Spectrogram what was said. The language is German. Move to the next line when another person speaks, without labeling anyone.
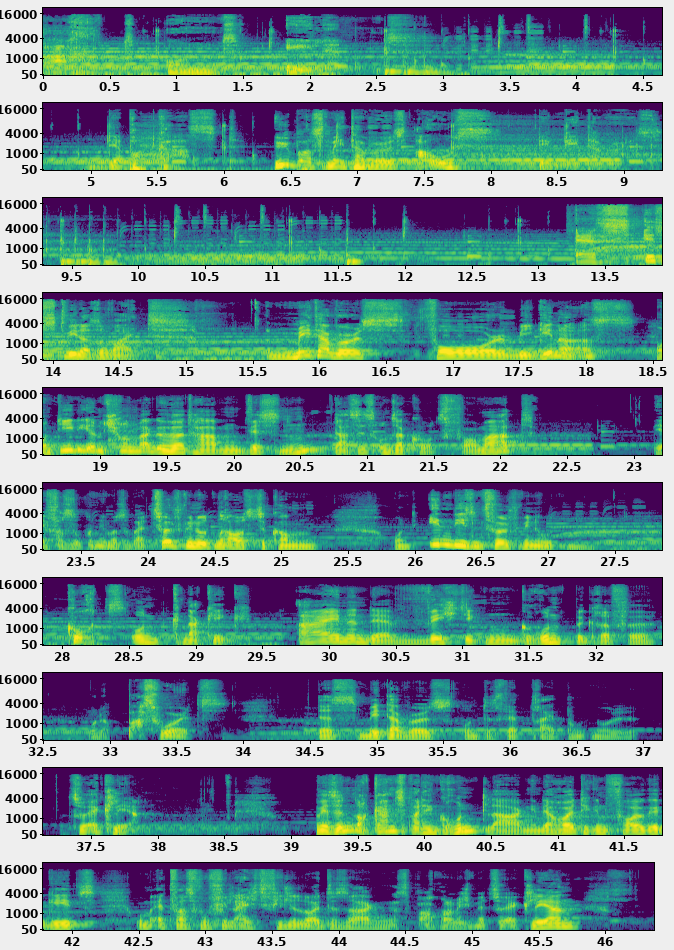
Pracht und Elend. Der Podcast übers Metaverse aus dem Metaverse. Es ist wieder soweit. Metaverse for Beginners. Und die, die uns schon mal gehört haben, wissen, das ist unser Kurzformat. Wir versuchen immer so bei zwölf Minuten rauszukommen. Und in diesen zwölf Minuten, kurz und knackig, einen der wichtigen Grundbegriffe oder Buzzwords des Metaverse und des Web 3.0 zu erklären. Wir sind noch ganz bei den Grundlagen. In der heutigen Folge geht's um etwas, wo vielleicht viele Leute sagen, das braucht man nicht mehr zu erklären.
